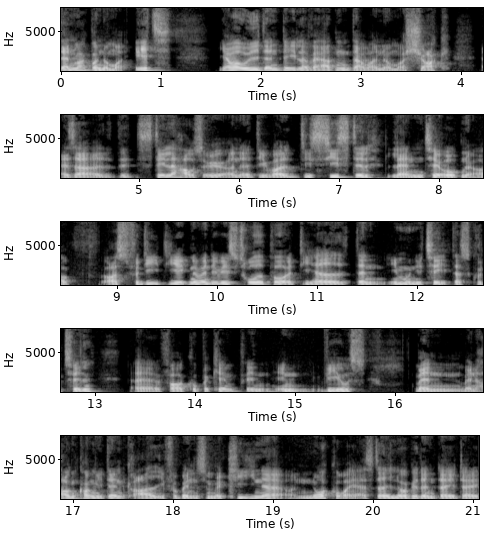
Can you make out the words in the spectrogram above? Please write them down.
Danmark var nummer et. Jeg var ude i den del af verden, der var nummer chok. Altså Stillehavsøerne, de var de sidste lande til at åbne op, også fordi de ikke nødvendigvis troede på, at de havde den immunitet, der skulle til øh, for at kunne bekæmpe en, en virus. Men, men Hongkong i den grad i forbindelse med Kina og Nordkorea er stadig lukket den dag i dag.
